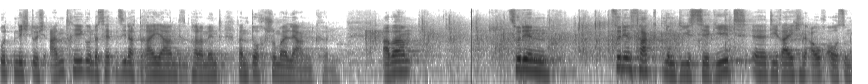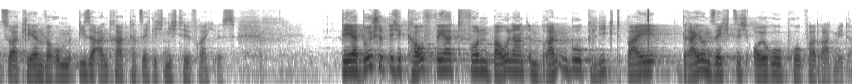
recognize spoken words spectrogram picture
und nicht durch Anträge, und das hätten Sie nach drei Jahren in diesem Parlament dann doch schon mal lernen können. Aber zu den zu den Fakten, um die es hier geht, äh, die reichen auch aus, um zu erklären, warum dieser Antrag tatsächlich nicht hilfreich ist. Der durchschnittliche Kaufwert von Bauland in Brandenburg liegt bei 63 Euro pro Quadratmeter.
